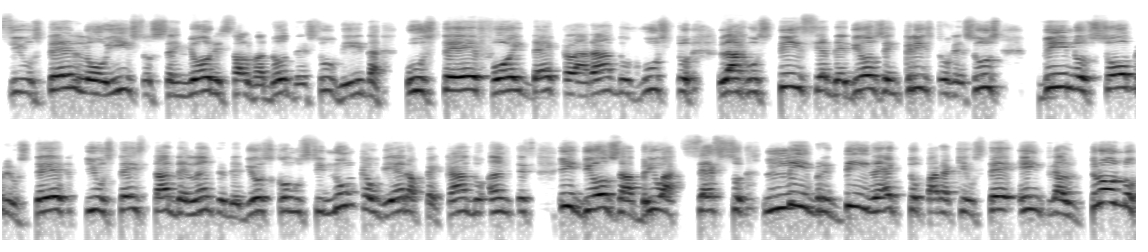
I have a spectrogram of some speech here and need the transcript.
si usted lo hizo Señor y Salvador de su vida, usted fue declarado justo. La justicia de Dios en Cristo Jesús vino sobre usted y usted está delante de Dios como si nunca hubiera pecado antes y Dios abrió acceso libre, directo para que usted entre al trono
